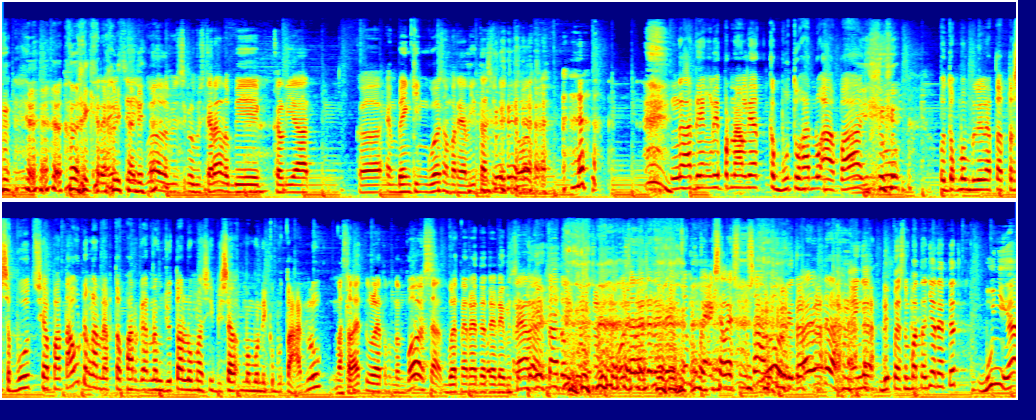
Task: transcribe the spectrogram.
Kembali ke realita sih gue lebih lebih sekarang lebih keliat ke m banking gue sama realitas udah itu doang. Nggak ada yang li- pernah lihat kebutuhan lu apa gitu. Untuk membeli laptop tersebut, siapa tahu dengan laptop harga 6 juta lu masih bisa memenuhi kebutuhan lu. Masalahnya tuh laptop 6 Bos. bisa buat main Red Dead Redemption? Realita dong. Usah Red Dead Redemption buka Excel susah lu gitu aja udah. Eh enggak, di PS4 aja Red Dead bunyi ya.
